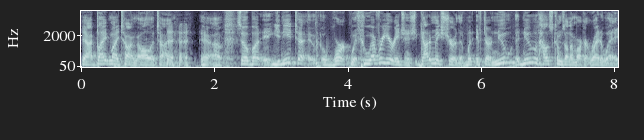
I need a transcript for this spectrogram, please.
yeah. I bite my tongue all the time. yeah. uh, So, but you need to work with whoever your agent is. You got to make sure that when, if their new a new house comes on the market right away,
